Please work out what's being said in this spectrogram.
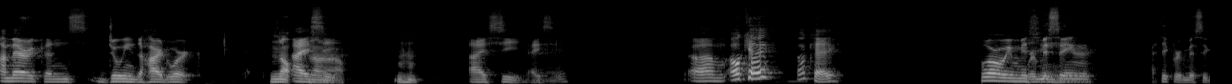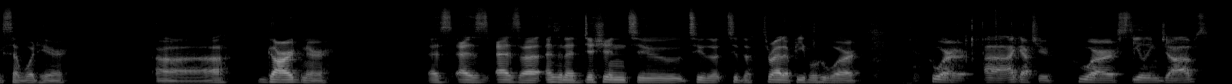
Americans doing the hard work. No, I no, see. no, no. I see. I see. Um. Okay. Okay. Who are we missing? We're missing. here? I think we're missing someone here. Uh, Gardner, as as as a as an addition to to the to the threat of people who are who are uh, I got you who are stealing jobs.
